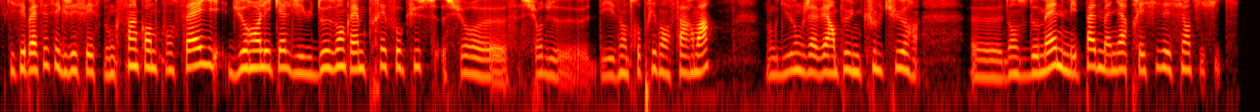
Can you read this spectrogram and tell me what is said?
ce qui s'est passé, c'est que j'ai fait donc 50 conseils, durant lesquels j'ai eu deux ans quand même très focus sur, sur des entreprises en pharma. Donc disons que j'avais un peu une culture euh, dans ce domaine, mais pas de manière précise et scientifique.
